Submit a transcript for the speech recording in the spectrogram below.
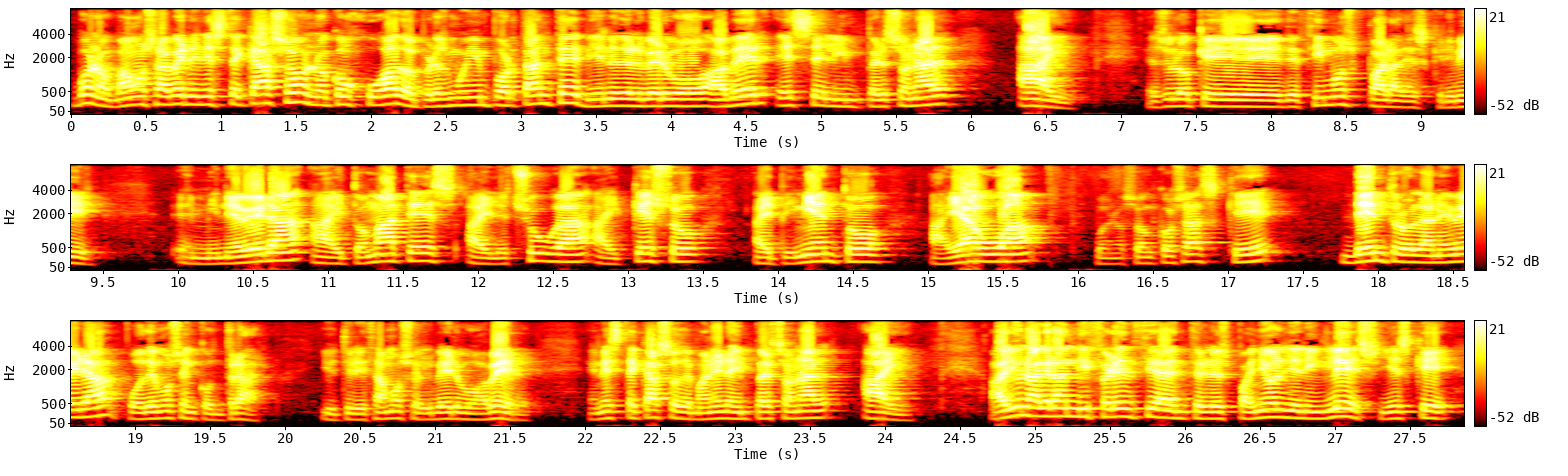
Bueno, vamos a ver en este caso, no conjugado, pero es muy importante, viene del verbo haber, es el impersonal hay, es lo que decimos para describir. En mi nevera hay tomates, hay lechuga, hay queso, hay pimiento, hay agua, bueno, son cosas que dentro de la nevera podemos encontrar, y utilizamos el verbo haber, en este caso de manera impersonal, hay. Hay una gran diferencia entre el español y el inglés, y es que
